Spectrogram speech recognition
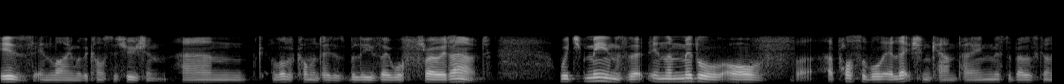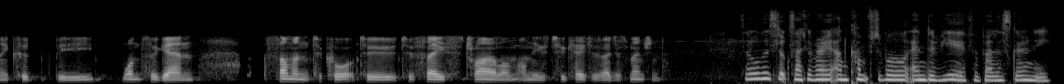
is in line with the Constitution, and a lot of commentators believe they will throw it out, which means that in the middle of a possible election campaign, Mr. Berlusconi could be once again summoned to court to, to face trial on, on these two cases I just mentioned. So all this looks like a very uncomfortable end of year for Berlusconi.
